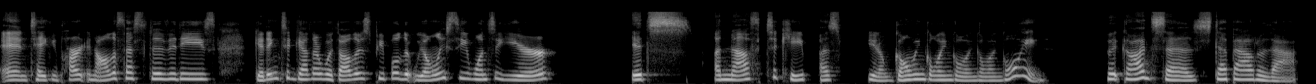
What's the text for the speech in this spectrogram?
and taking part in all the festivities, getting together with all those people that we only see once a year. It's enough to keep us, you know, going, going, going, going, going. But God says, step out of that.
